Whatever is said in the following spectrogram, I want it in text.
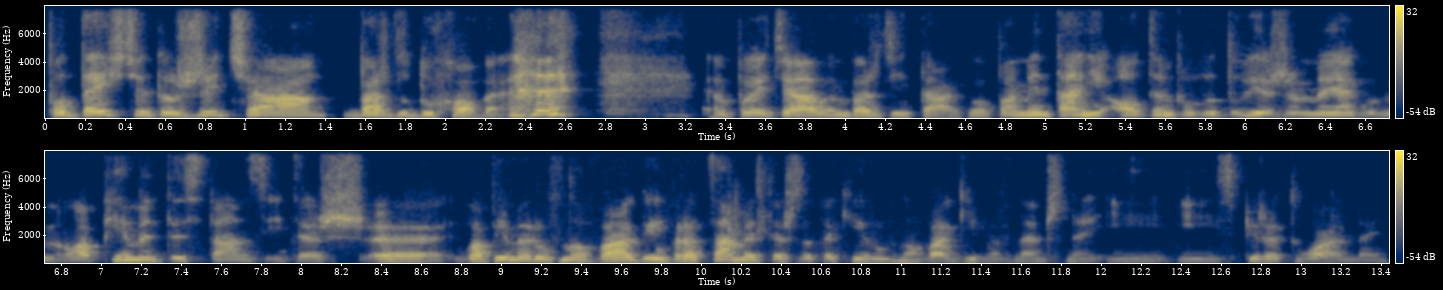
podejście do życia bardzo duchowe. Powiedziałabym bardziej tak, bo pamiętanie o tym powoduje, że my jakby łapiemy dystans i też e, łapiemy równowagę i wracamy też do takiej równowagi wewnętrznej i, i spirytualnej.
